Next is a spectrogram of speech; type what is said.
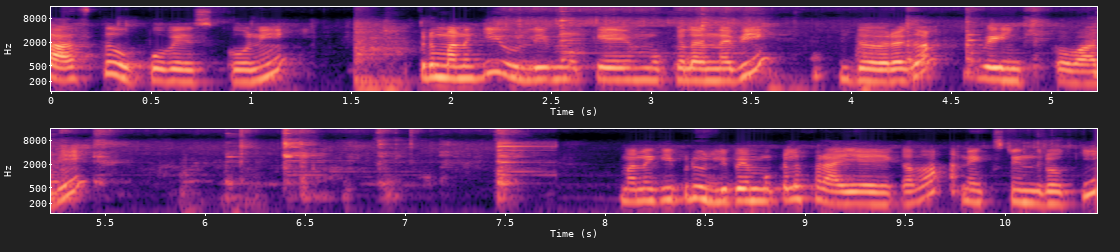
కాస్త ఉప్పు వేసుకొని ఇప్పుడు మనకి ఉల్లి ముక్కే ముక్కలు అన్నవి దూరగా వేయించుకోవాలి. మనకి ఇప్పుడు ఉల్లిపాయ ముక్కలు ఫ్రై అయ్యాయి కదా నెక్స్ట్ ఇందులోకి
